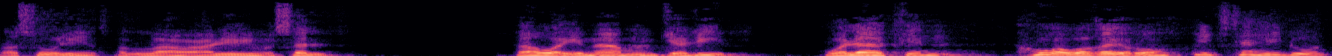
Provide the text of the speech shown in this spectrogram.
رسوله صلى الله عليه وسلم. فهو إمام جليل ولكن هو وغيره يجتهدون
